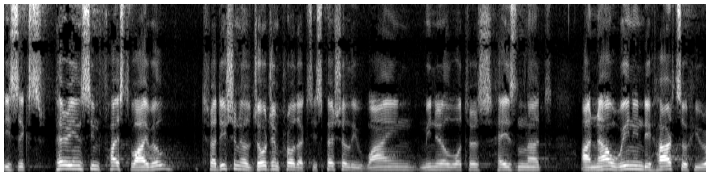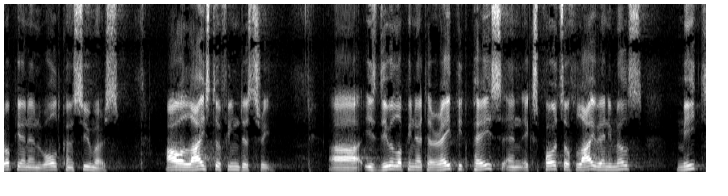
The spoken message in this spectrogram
is experiencing fast revival. Traditional Georgian products, especially wine, mineral waters, hazelnut, are now winning the hearts of European and world consumers. Our livestock industry uh, is developing at a rapid pace, and exports of live animals, meat,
